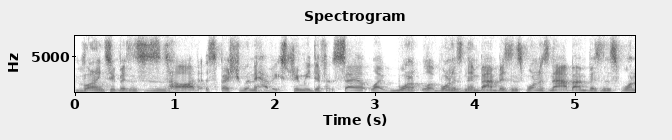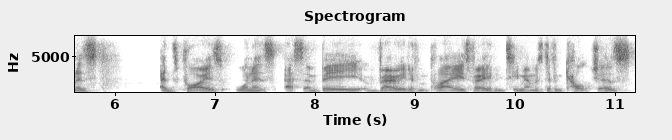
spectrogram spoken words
running two businesses is hard, especially when they have extremely different sale. Like one, like one is an inbound business, one is an outbound business, one is enterprise, one is SMB. Very different plays, very different team members, different cultures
